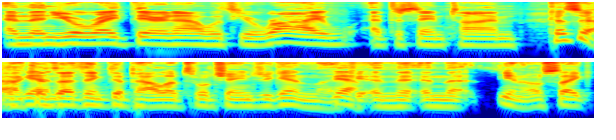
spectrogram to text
and then you're right there now with your rye at the same time. Because yeah, Again, I think the palates will change again. Like, Yeah. and the, and that you know, it's like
